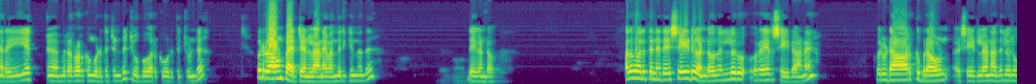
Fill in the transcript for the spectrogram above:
നിറയെ മിറർ വർക്കും കൊടുത്തിട്ടുണ്ട് ട്യൂബ് വർക്ക് കൊടുത്തിട്ടുണ്ട്. ഒരു റൗണ്ട് പാറ്റേണിലാണ് വന്നിരിക്കുന്നത്. ദേ കണ്ടോ? അതുപോലെ തന്നെ ഇതേ ഷെയ്ഡ് കണ്ടോ? നല്ലൊരു റെയർ ഷെയ്ഡാണ് ഒരു ഡാർക്ക് ബ്രൗൺ ഷെയ്ഡിലാണ് അതിലൊരു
